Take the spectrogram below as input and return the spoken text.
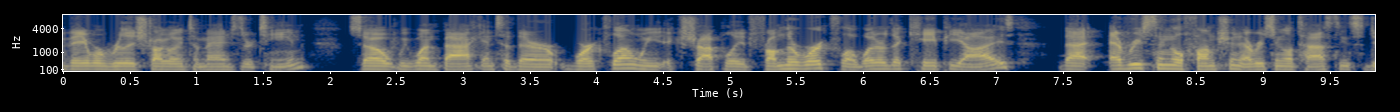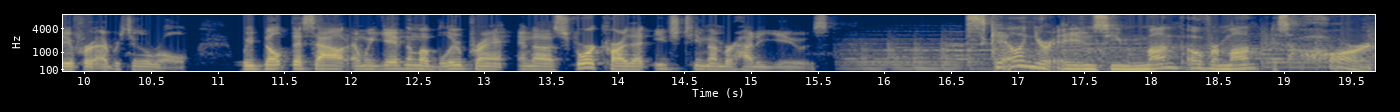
they were really struggling to manage their team. So we went back into their workflow and we extrapolated from their workflow what are the KPIs that every single function, every single task needs to do for every single role. We built this out and we gave them a blueprint and a scorecard that each team member had to use. Scaling your agency month over month is hard.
